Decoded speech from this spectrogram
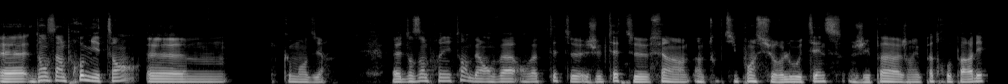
Euh, dans un premier temps, euh, comment dire euh, Dans un premier temps, ben, on va, on va peut-être, je vais peut-être faire un, tout petit point sur Lou Otens. J'ai pas, j'en ai pas trop parlé.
